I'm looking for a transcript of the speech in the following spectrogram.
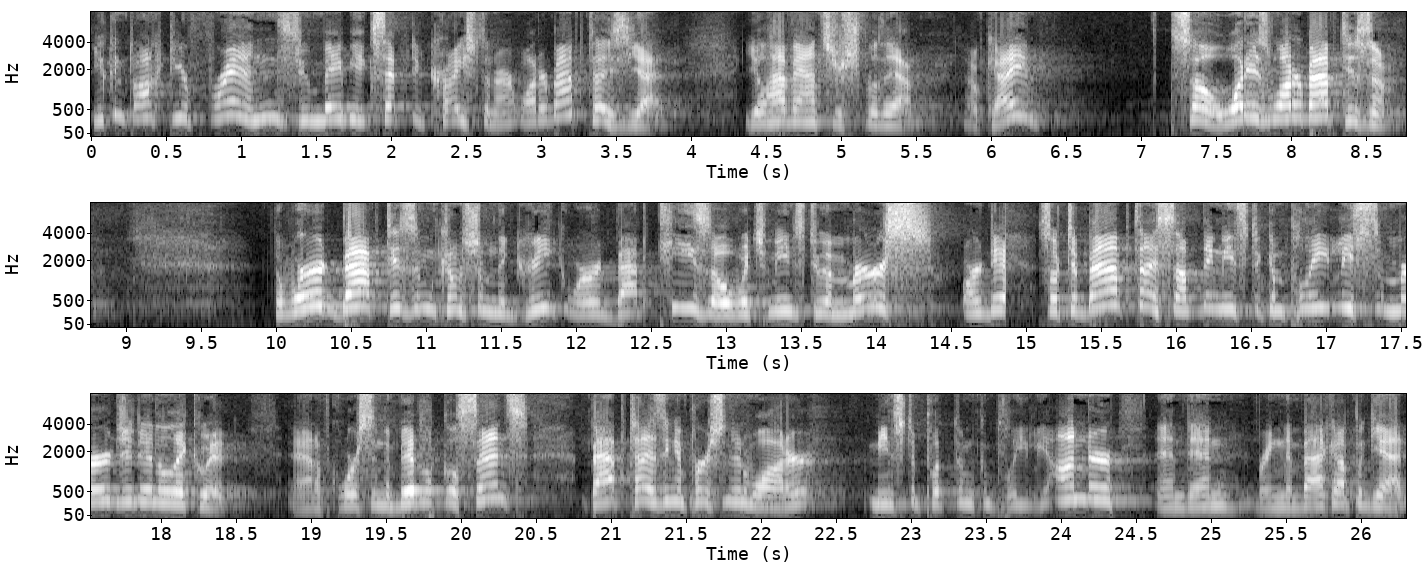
you can talk to your friends who maybe accepted Christ and aren't water baptized yet. You'll have answers for them, okay? So, what is water baptism? The word baptism comes from the Greek word baptizo, which means to immerse or dip. So to baptize something means to completely submerge it in a liquid. And of course, in the biblical sense, baptizing a person in water means to put them completely under and then bring them back up again.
